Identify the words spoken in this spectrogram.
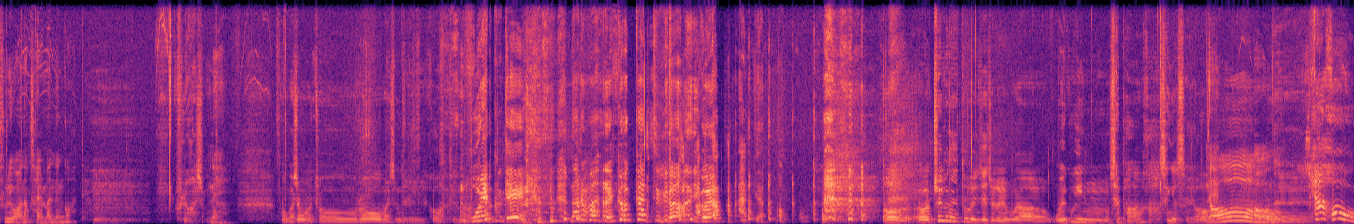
둘이 워낙 잘 맞는 것 같아요. 음. 훌륭하십니다. 네. 뭐 마지막으로 저로 말씀드릴 것 같으면 뭐예요 그게 나를 말할 것 같으면 이거야? 아니야. 어, 어 최근에 또 이제 저기 뭐야 외국인 세파가 생겼어요. 네. 오. 어. 네. 야호.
